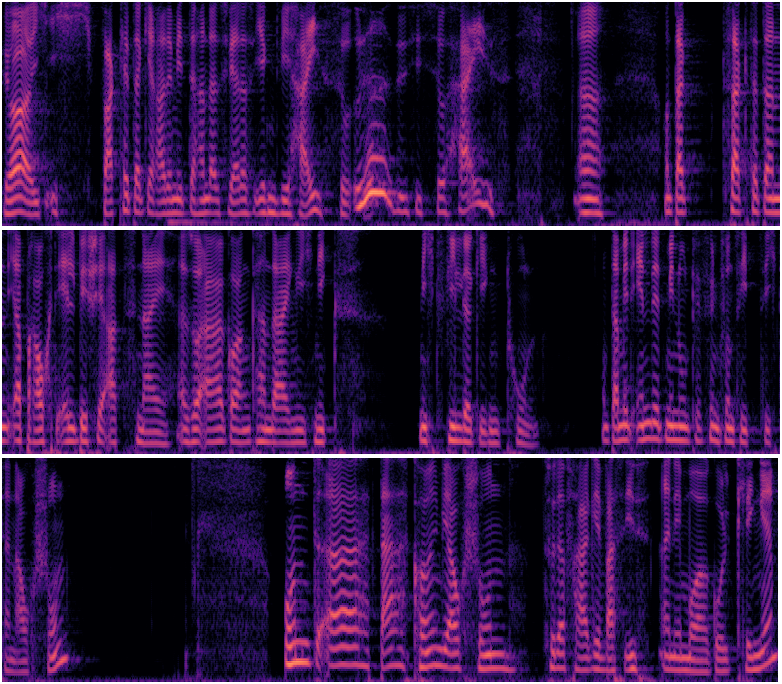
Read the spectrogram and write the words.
ja, ich, ich wackle da gerade mit der Hand, als wäre das irgendwie heiß. So, uh, das ist so heiß. Äh, und da sagt er dann, er braucht elbische Arznei. Also Aragorn kann da eigentlich nichts, nicht viel dagegen tun. Und damit endet Minute 75 dann auch schon. Und äh, da kommen wir auch schon zu der Frage, was ist eine Morgul-Klinge?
